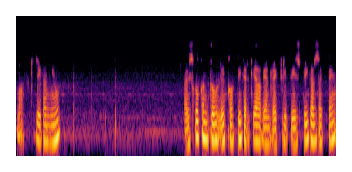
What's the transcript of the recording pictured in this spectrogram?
माफ़ कीजिएगा न्यू और इसको कंट्रोल एक कॉपी करके आप यहाँ डायरेक्टली पेस्ट भी कर सकते हैं।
